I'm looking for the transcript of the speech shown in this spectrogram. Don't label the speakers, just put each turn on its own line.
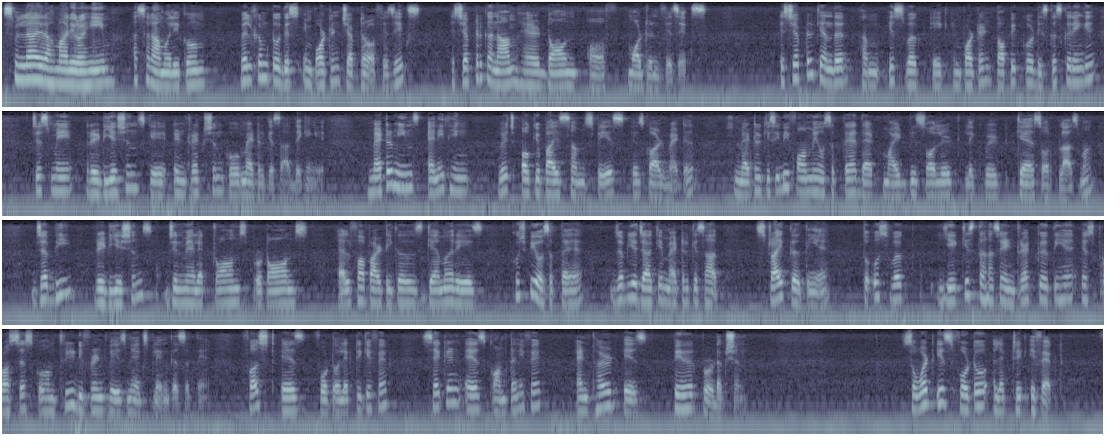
Bismillahirrahmanirrahim Assalamualaikum welcome to this important chapter of physics. इस chapter का नाम है डॉन ऑफ़ मॉडर्न फिज़िक्स। इस चैप्टर के अंदर हम इस वक्त एक इंपॉर्टेंट टॉपिक को डिस्कस करेंगे, जिसमें रेडिएशंस के इंट्रैक्शन को मैटर के साथ देखेंगे। Matter means anything which occupies some space is called matter. Matter किसी भी फॉर्म में हो सकता है that might be solid, liquid, gas और प्लाज्मा। जब भी रेडिएशंस जिनमें electrons protons alpha particles gamma rays कुछ भी हो सकता है, जब ये जाके मैटर के साथ स्ट्राइक करती हैं तो उस वक्त ये किस तरह से इंटरेक्ट करती हैं, इस प्रोसेस को हम थ्री डिफरेंट वेज में एक्सप्लेन कर सकते हैं। First is photo electric effect second is Compton effect and third is pair production so what is photo electric effect?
